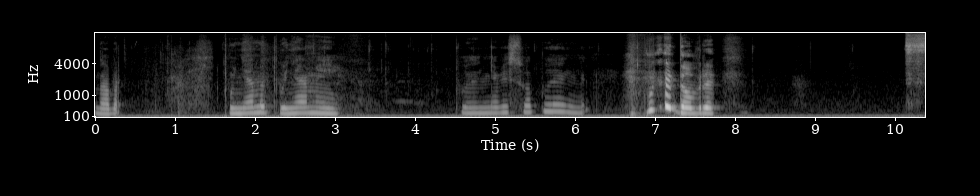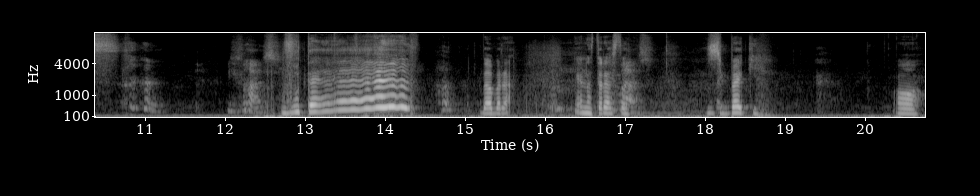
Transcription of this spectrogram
Dobra. Płyniemy, płyniemy. Płynie Wisła, płynie. Dobre. I masz. WTF! Dobra. Nie no, teraz I to masz. z beki. O.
